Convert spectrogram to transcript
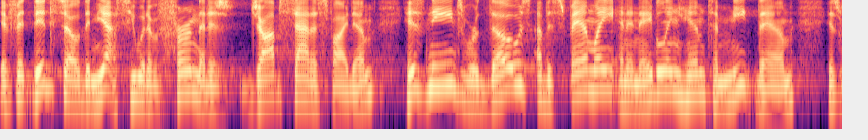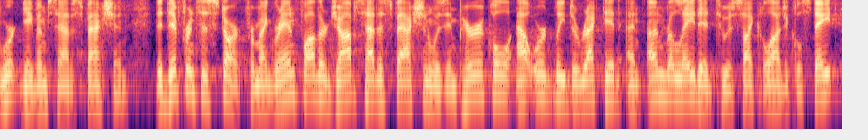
If it did so, then yes, he would have affirmed that his job satisfied him. His needs were those of his family, and enabling him to meet them, his work gave him satisfaction. The difference is stark. For my grandfather, job satisfaction was empirical, outwardly directed, and unrelated to his psychological state.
